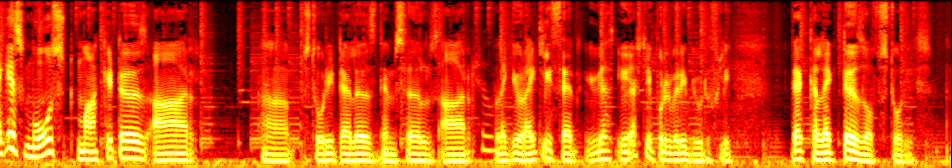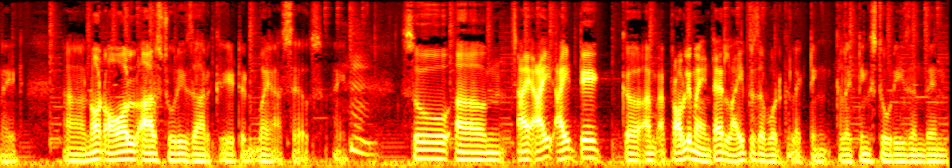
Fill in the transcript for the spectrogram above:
I guess most marketers are uh, storytellers themselves. Are True. like you rightly said. You you actually put it very beautifully. They're collectors of stories, right? Uh, not all our stories are created by ourselves, right? So um, I, I I take uh, probably my entire life is about collecting collecting stories and then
